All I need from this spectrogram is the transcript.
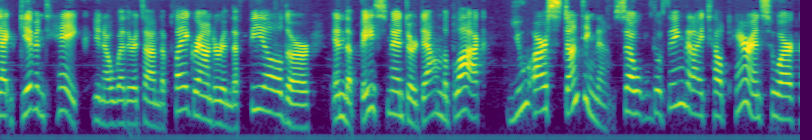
that give and take, you know, whether it's on the playground or in the field or in the basement or down the block, you are stunting them. So the thing that I tell parents who are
